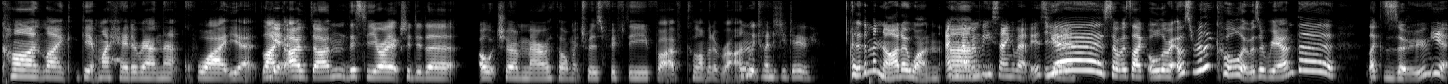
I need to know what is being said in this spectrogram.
can't like get my head around that quite yet. Like Yeah. I've done this year, I actually did a ultra marathon, which was 55 kilometer run. Which one did you do? I did the Monarto one. I can Um, remember you saying about this. Yeah. Yeah. so it was like all around. It was really cool. It was around the like zoo. Yeah.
